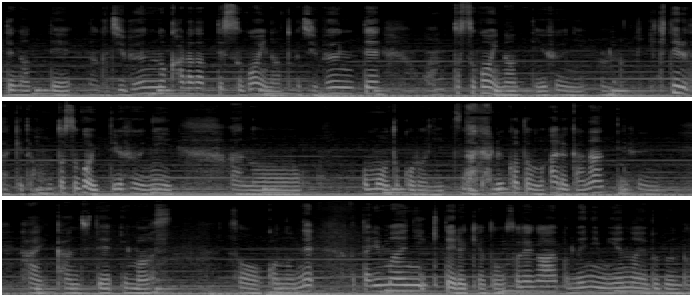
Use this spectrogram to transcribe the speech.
ってなってなんか自分の体ってすごいなとか自分ってほんとすごいなっていう風に、うん、生きてるだけでほんとすごいっていう風にあのー、思うところにつながることもあるかなっていう風にはい感じています。そうこのね当たり前に生きてるけどそれがやっぱ目に見えない部分だっ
